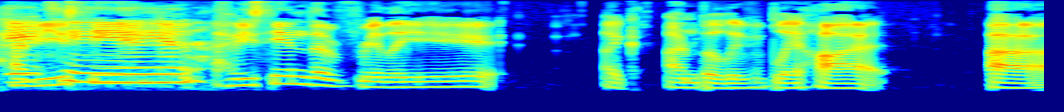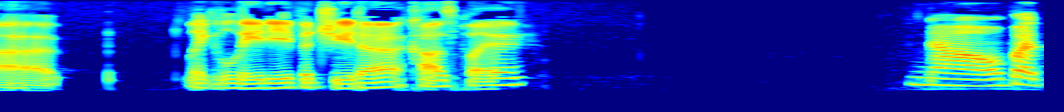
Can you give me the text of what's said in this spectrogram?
Have you seen have you seen the really like unbelievably hot uh like Lady Vegeta cosplay? No, but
